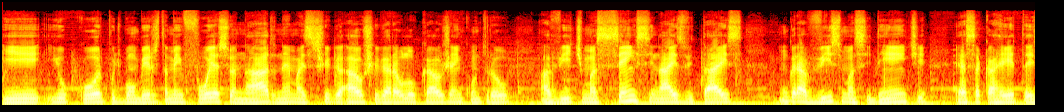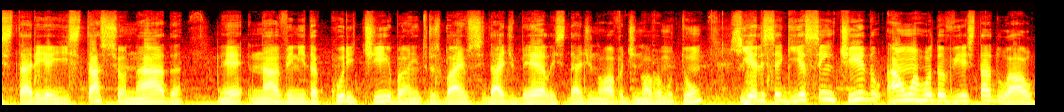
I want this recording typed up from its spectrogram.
e, e, o corpo de bombeiros também foi acionado, né? Mas chega, ao chegar ao local já encontrou a vítima sem sinais vitais, um gravíssimo acidente. Essa carreta estaria estacionada né, na Avenida Curitiba, entre os bairros Cidade Bela e Cidade Nova de Nova Mutum, Sim. e ele seguia sentido a uma rodovia estadual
